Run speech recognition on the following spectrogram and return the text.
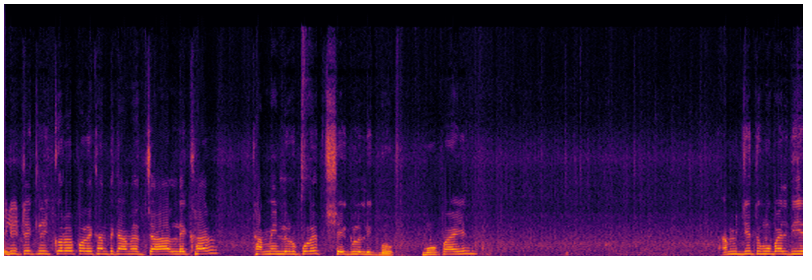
এডিটে ক্লিক করার পর এখান থেকে আমরা যা লেখার থাম্বনেইলের উপরে সেইগুলো লিখব। মোবাইল আমি যেহেতু মোবাইল দিয়ে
